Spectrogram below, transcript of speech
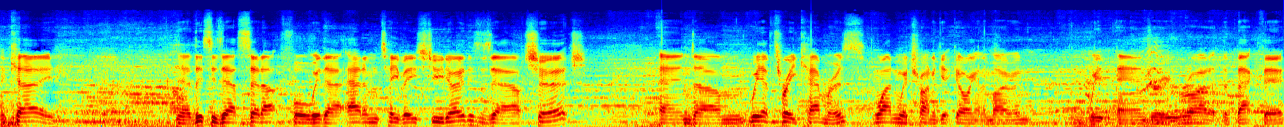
Okay. Now this is our setup for with our ATEM TV studio. This is our church, and um, we have three cameras. One we're trying to get going at the moment with Andrew right at the back there.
